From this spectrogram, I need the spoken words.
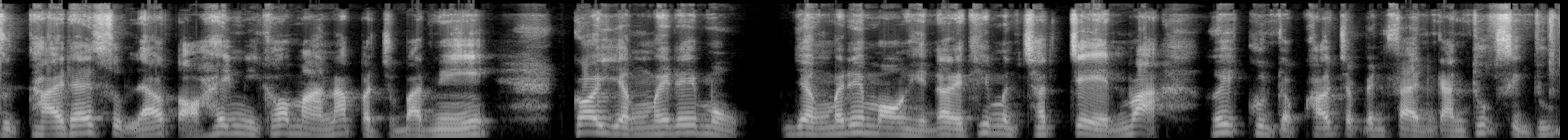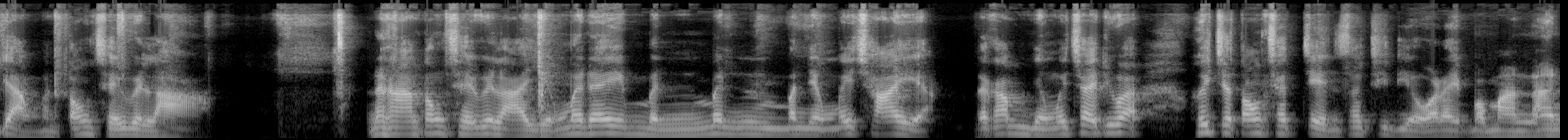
สุดท้ายท้ายสุดแล้วต่อให้มีเข้ามาณปัจจุบันนี้ ก็ยังไม่ได้มองยังไม่ได้มองเห็นอะไรที่มันชัดเจนว่าเฮ้ยคุณกับเขาจะเป็นแฟนกันทุกสิ่งทุกอย่างมันต้องใช้เวลานะคะต้องใช้เวลายังไม่ได้มันมันมันยังไม่ใช่อะนะคะมันยังไม่ใช่ที่ว่าเฮ้ยจะต้องชัดเจนสัทีเดียวอะไรประมาณนั้น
